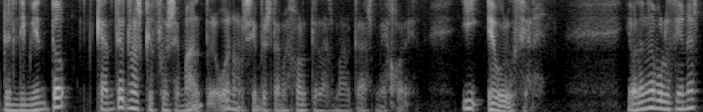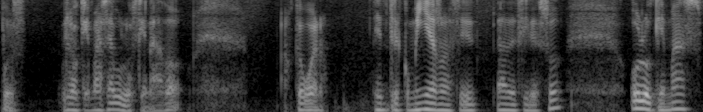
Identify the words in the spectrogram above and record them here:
rendimiento, que antes no es que fuese mal, pero bueno, siempre está mejor que las marcas mejoren y evolucionen. Hablando de evoluciones, pues lo que más ha evolucionado, aunque bueno, entre comillas a decir eso, o lo que más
